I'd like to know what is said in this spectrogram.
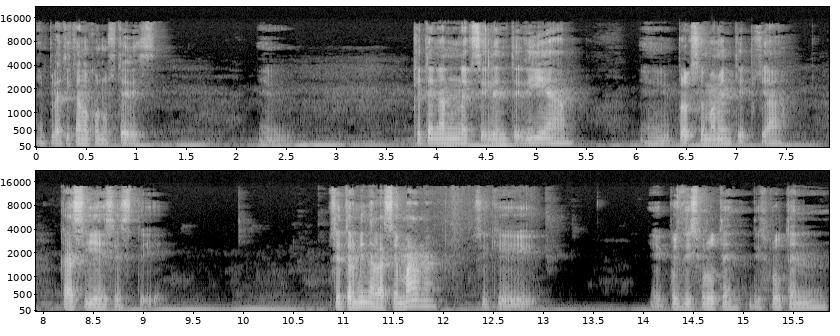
eh, platicando con ustedes. Eh, que tengan un excelente día. Eh, próximamente pues ya casi es este se termina la semana así que pues disfruten disfruten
